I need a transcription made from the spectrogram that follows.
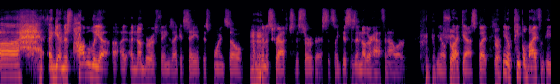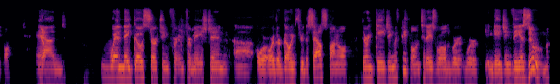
Uh, again, there's probably a, a, a, number of things I could say at this point. So mm-hmm. I'm going to scratch the surface. It's like this is another half an hour, you know, sure. podcast. But sure. you know, people buy from people, and yep. when they go searching for information uh, or or they're going through the sales funnel, they're engaging with people. In today's world, we're we're engaging via Zoom.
